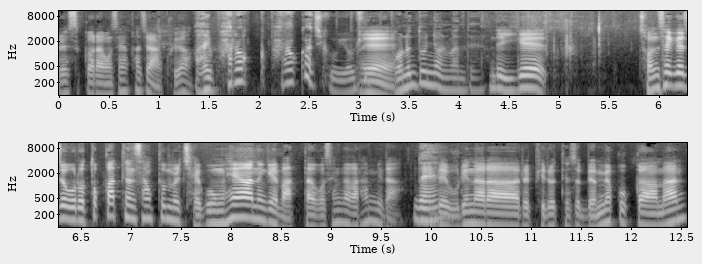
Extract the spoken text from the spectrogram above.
그랬을 거라고 생각하지 않고요. 아이 8억 8억 가지고 여기 네. 버는 돈이 얼마인데요? 근데 이게 전 세계적으로 똑같은 상품을 제공해야 하는 게 맞다고 생각을 합니다. 네. 근데 우리나라를 비롯해서 몇몇 국가만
